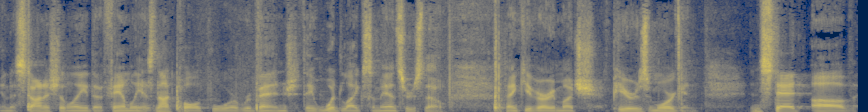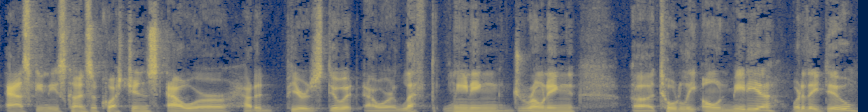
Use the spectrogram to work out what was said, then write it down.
And astonishingly, the family has not called for revenge. They would like some answers, though. Thank you very much, Piers Morgan. Instead of asking these kinds of questions, our, how did Piers do it? Our left leaning, droning, uh, totally owned media, what do they do?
